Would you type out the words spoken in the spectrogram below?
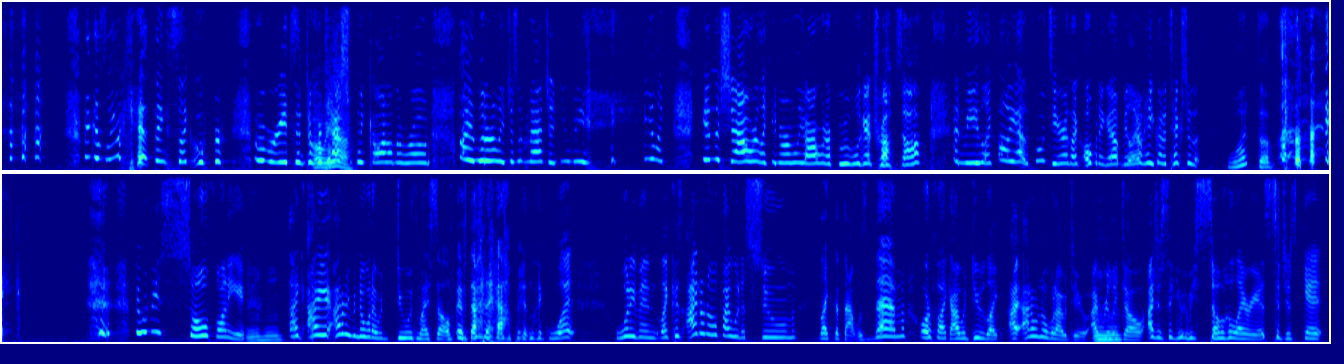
because we would get things like Uber, Uber Eats and Oh, DoorDash yeah. when we go out on the road. I literally just imagine you being like in the shower like you normally are when our food will get dropped off, and me like, oh yeah, the food's here, and like opening it up, and be like, oh hey, you got a text her. The- what the f- like? It would be so funny mm-hmm. like I I don't even know what I would do with myself if that happened. Like what what even like cuz I don't know if I would assume like that that was them or if like I would do like I, I don't know what I would do. I really Mhm. don't. I just think it would be so hilarious to just get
